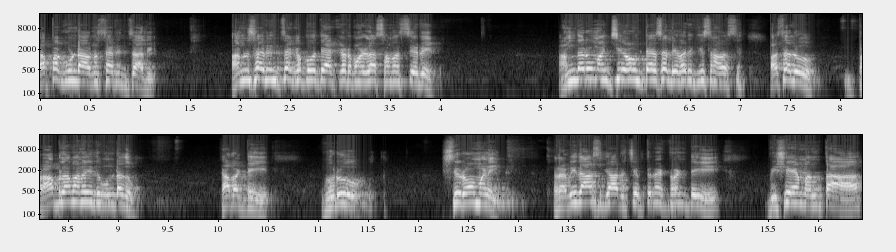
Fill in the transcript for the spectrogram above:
తప్పకుండా అనుసరించాలి. అనుసరించకపోతే అక్కడ మళ్ళా సమస్యనే అందరూ మంచిగా ఉంటే అసలు ఎవరికి సమస్య అసలు ప్రాబ్లం అనేది ఉండదు. కాబట్టి గురు శిరోమణి రవిదాస్ గారు చెప్పినటువంటి విషయం అంతా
